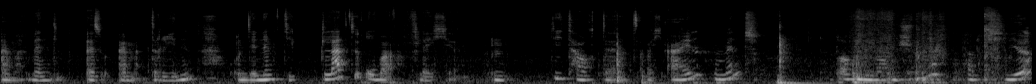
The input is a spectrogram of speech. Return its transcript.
einmal, Wendel, also einmal drehen und ihr nimmt die glatte Oberfläche und die taucht da jetzt euch ein. Moment. Brauchen wir noch ein Stück Papier.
